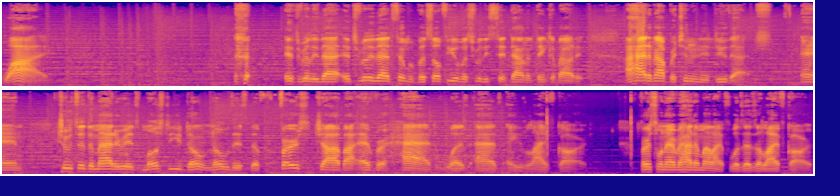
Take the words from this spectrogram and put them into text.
Why? it's really that it's really that simple, but so few of us really sit down and think about it. I had an opportunity to do that. And truth of the matter is most of you don't know this. The first job I ever had was as a lifeguard. First one I ever had in my life was as a lifeguard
